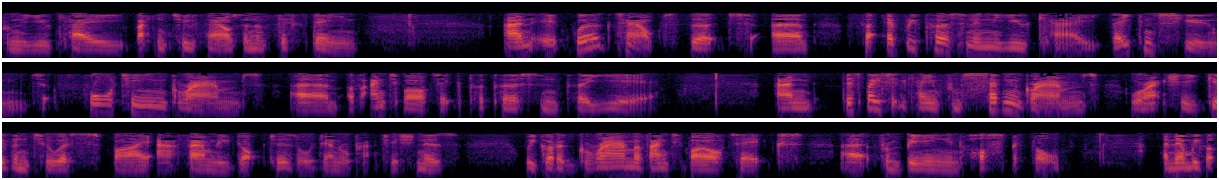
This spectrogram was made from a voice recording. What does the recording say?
from the UK back in 2015. And it worked out that um, for every person in the UK, they consumed 14 grams um, of antibiotic per person per year. And this basically came from seven grams were actually given to us by our family doctors or general practitioners. We got a gram of antibiotics uh, from being in hospital. And then we got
